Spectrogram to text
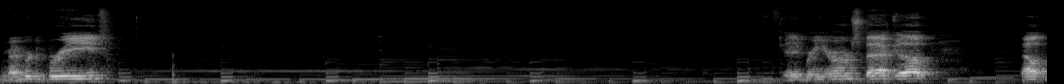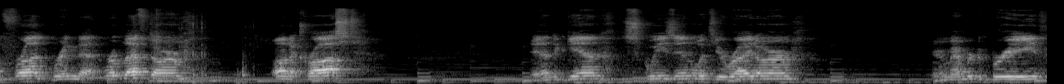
Remember to breathe. Okay, bring your arms back up, out in front. Bring that left arm on across. And again, squeeze in with your right arm. Remember to breathe.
